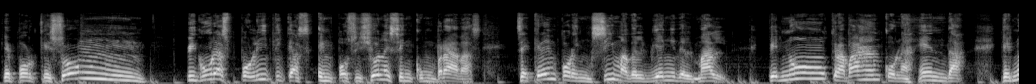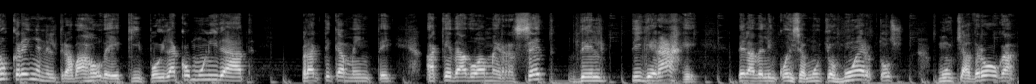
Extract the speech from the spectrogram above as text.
que porque son figuras políticas en posiciones encumbradas, se creen por encima del bien y del mal, que no trabajan con agenda, que no creen en el trabajo de equipo y la comunidad prácticamente ha quedado a merced del tigueraje de la delincuencia. Muchos muertos, mucha droga,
